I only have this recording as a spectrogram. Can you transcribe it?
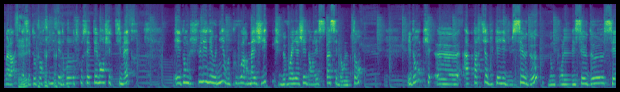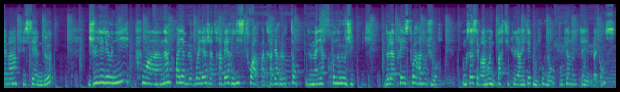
voilà, il y a cette opportunité de retrousser tes manches et de t'y mettre. Et donc Jules et Léonie ont le pouvoir magique de voyager dans l'espace et dans le temps. Et donc, euh, à partir du cahier du CE2, donc pour les CE2, CM1 puis CM2, Jules et Léonie font un incroyable voyage à travers l'histoire, à travers le temps, de manière chronologique, de la préhistoire à nos jours. Donc ça, c'est vraiment une particularité qu'on trouve dans aucun autre cahier de vacances.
